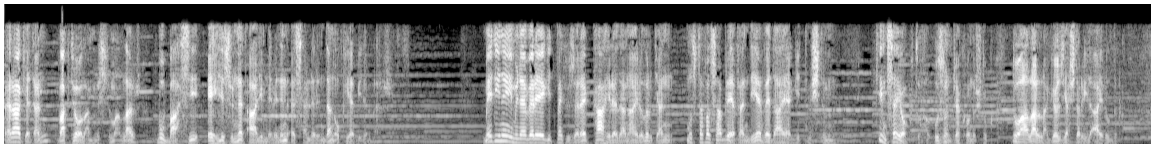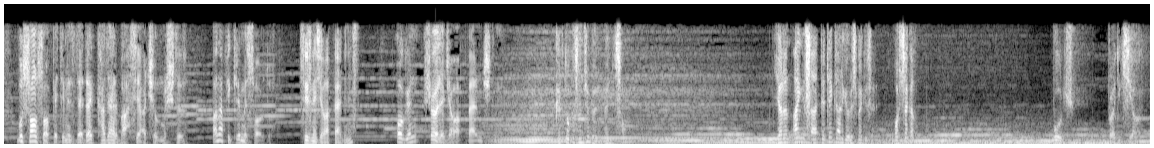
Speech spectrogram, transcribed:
Merak eden, vakti olan Müslümanlar bu bahsi ehli sünnet alimlerinin eserlerinden okuyabilirler. Medine-i Münevvere'ye gitmek üzere Kahire'den ayrılırken Mustafa Sabri Efendi'ye vedaya gitmiştim. Kimse yoktu. Uzunca konuştuk. Dualarla, gözyaşlarıyla ayrıldık. Bu son sohbetimizde de kader bahsi açılmıştı. Bana fikrimi sordu. Siz ne cevap verdiniz? O gün şöyle cevap vermiştim. 49. bölümün sonu. Yarın aynı saatte tekrar görüşmek üzere. Hoşçakalın. Burç Prodüksiyon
